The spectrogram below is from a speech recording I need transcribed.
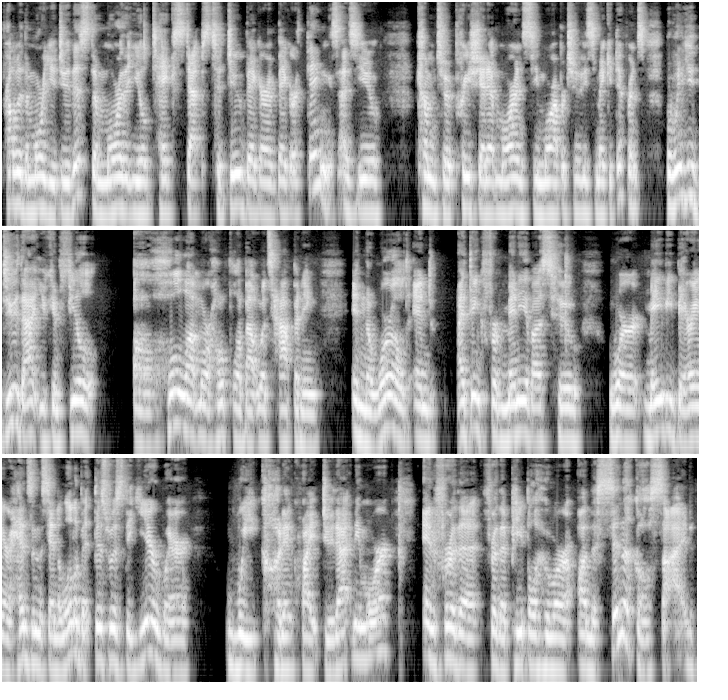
probably the more you do this, the more that you'll take steps to do bigger and bigger things as you come to appreciate it more and see more opportunities to make a difference. But when you do that, you can feel a whole lot more hopeful about what's happening in the world. And I think for many of us who were maybe burying our heads in the sand a little bit. This was the year where we couldn't quite do that anymore. And for the for the people who are on the cynical side,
